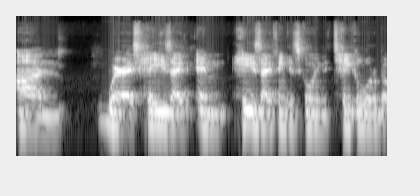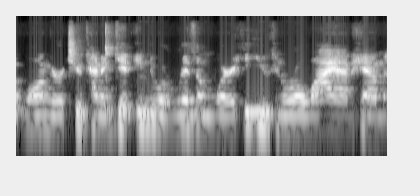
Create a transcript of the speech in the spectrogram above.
Um, whereas Hayes, I and Hayes, I think is going to take a little bit longer to kind of get into a rhythm where he, you can rely on him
